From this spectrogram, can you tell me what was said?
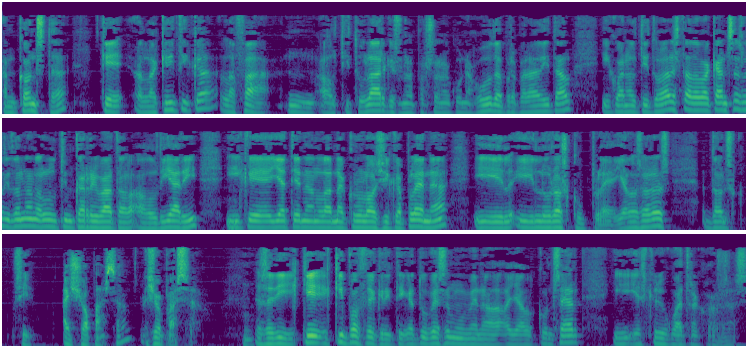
em consta que la crítica la fa mm, el titular, que és una persona coneguda, preparada i tal, i quan el titular està de vacances li donen l'últim que ha arribat al, al diari i que ja tenen la necrològica plena i, i l'horòscop ple. I aleshores, doncs, sí, Això passa? això passa. És a dir, qui, qui pot fer crítica? Tu ves un moment allà al concert i, i escriu quatre coses.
